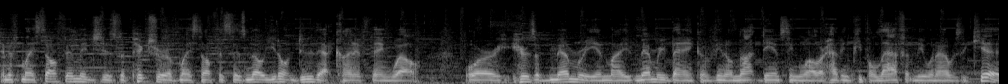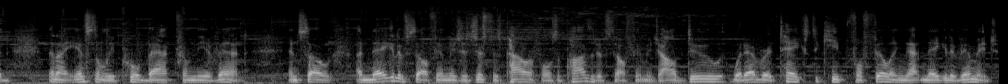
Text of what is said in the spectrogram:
And if my self-image is a picture of myself that says, no, you don't do that kind of thing well, or here's a memory in my memory bank of, you know, not dancing well or having people laugh at me when I was a kid, then I instantly pull back from the event. And so a negative self-image is just as powerful as a positive self-image. I'll do whatever it takes to keep fulfilling that negative image.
